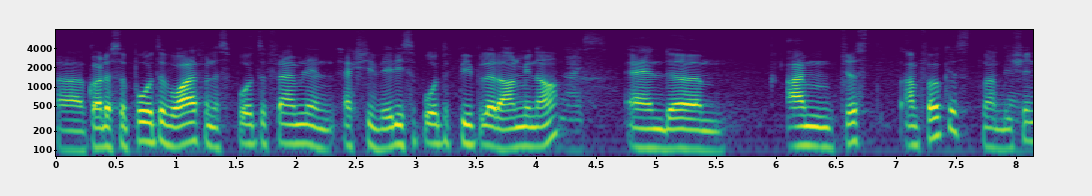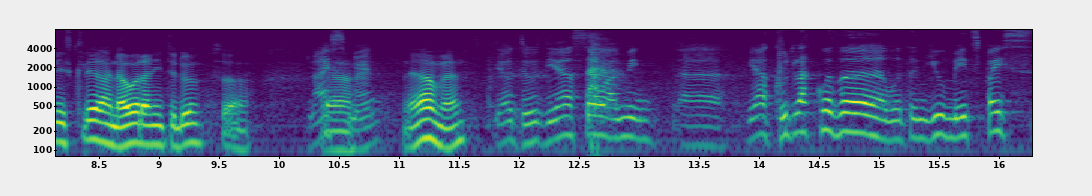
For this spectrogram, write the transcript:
Uh, I've got a supportive wife and a supportive family, and actually very supportive people around me now. Nice. And um, I'm just I'm focused. My Okay. mission is clear. I know what I need to do. So Nice, Yeah. man. yeah, man. Yeah, dude. Yeah. So I mean, uh, yeah. Good luck with the with the new made space.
